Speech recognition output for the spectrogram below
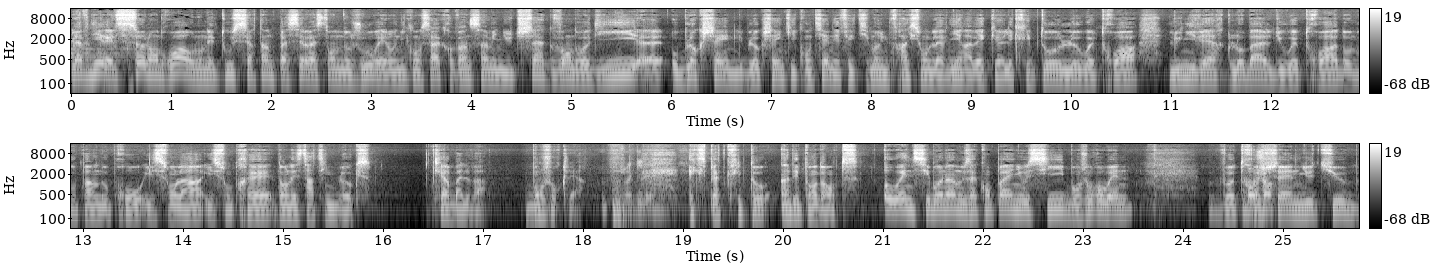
L'avenir est le seul endroit où l'on est tous certains de passer le restant de nos jours et l'on y consacre 25 minutes chaque vendredi euh, aux blockchains, les blockchains qui contiennent effectivement une fraction de l'avenir avec euh, les cryptos, le Web 3, l'univers global du Web 3 dont nous parlent nos pros. Ils sont là, ils sont prêts dans les starting blocks. Claire Balva. Bonjour Claire. Bonjour Guillaume. Experte crypto indépendante. Owen Simonin nous accompagne aussi. Bonjour Owen. Votre chaîne YouTube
